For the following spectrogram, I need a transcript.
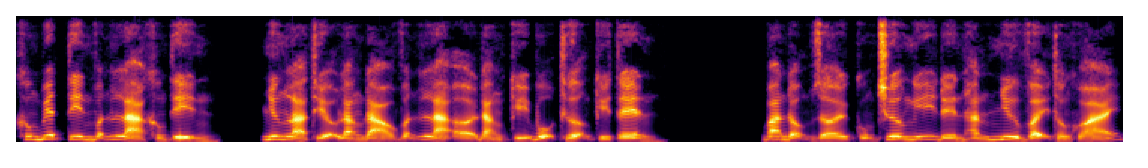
không biết tin vẫn là không tin, nhưng là thiệu lăng đảo vẫn là ở đăng ký bộ thượng ký tên. Ban động rời cũng chưa nghĩ đến hắn như vậy thông khoái,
